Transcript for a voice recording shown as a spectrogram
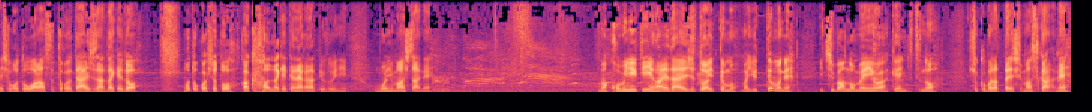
仕事を終わらすってことは大事なんだけどもっとこう人と関わんなきゃいけないかなっていうふうに思いましたね。まあ、コミュニティがね大事とは言っても、まあ、言ってもね一番のメインは現実の職場だったりしますからね。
